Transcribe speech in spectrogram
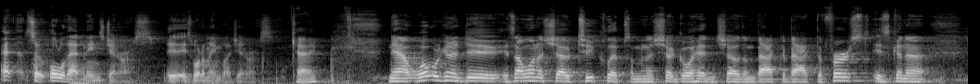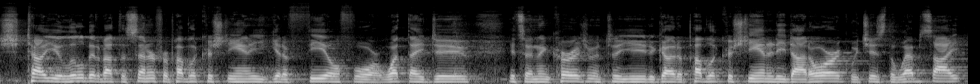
Uh, so all of that means generous is what I mean by generous. Okay. Now, what we're going to do is I want to show two clips. I'm going to show, go ahead and show them back to back. The first is going to sh- tell you a little bit about the Center for Public Christianity. You get a feel for what they do. It's an encouragement to you to go to publicchristianity.org, which is the website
